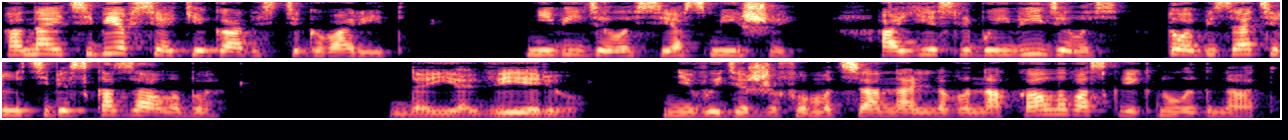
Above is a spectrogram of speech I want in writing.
она и тебе всякие гадости говорит. Не виделась я с Мишей, а если бы и виделась, то обязательно тебе сказала бы». «Да я верю», — не выдержав эмоционального накала, воскликнул Игнат.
